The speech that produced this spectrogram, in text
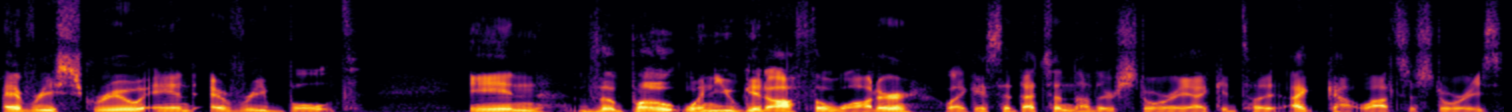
every screw and every bolt in the boat when you get off the water. Like I said, that's another story I could tell you. I got lots of stories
